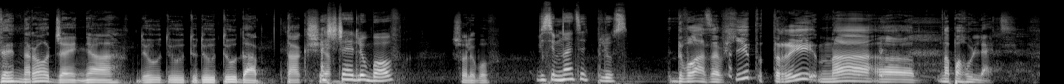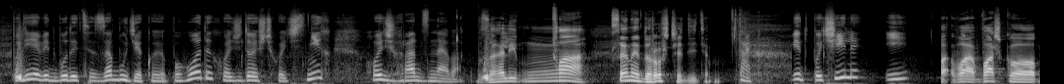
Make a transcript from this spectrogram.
День народження. Ду-ду-ду-ду-ду, да. Так, ще. А ще любов. Що, Любов? 18+. плюс. Два за вхід, три на, е, на погулять. Подія відбудеться за будь-якої погоди, хоч дощ, хоч сніг, хоч град з неба. Взагалі, муа, все найдорожче дітям. Так, відпочилі і Ва- Важко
